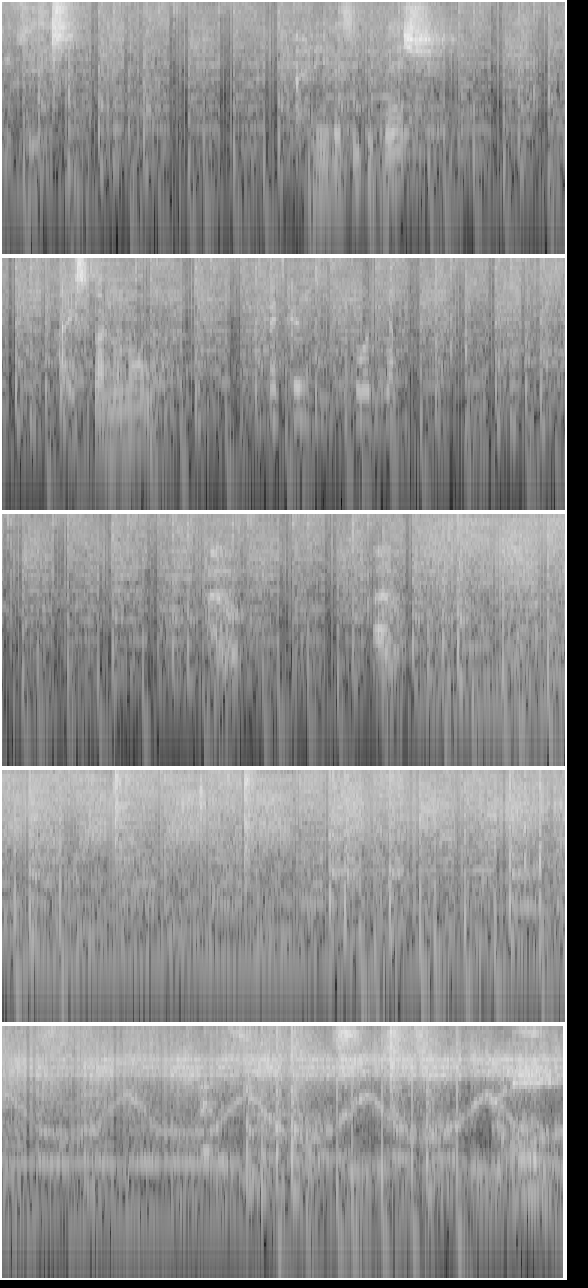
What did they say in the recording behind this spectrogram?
Vous êtes qui? Allez, vas-y, dépêche. Allez, c'est pas le moment là. Faites ce que je dis, c'est pour votre bien. Allô? Allô? Allez.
